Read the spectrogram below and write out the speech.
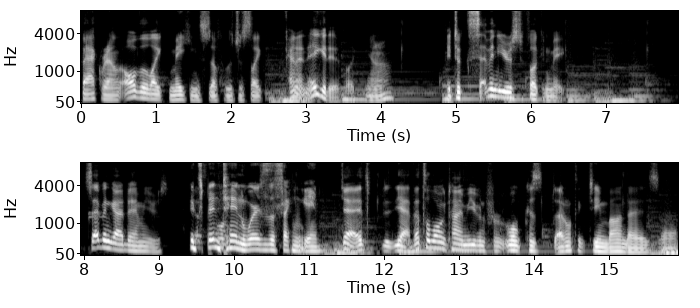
background, all the like making stuff was just like kind of negative, like you know. It took seven years to fucking make. Seven goddamn years. It's been 10. Where's the second game? Yeah, it's yeah, that's a long time even for well, because I don't think Team Bondi is. Uh,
